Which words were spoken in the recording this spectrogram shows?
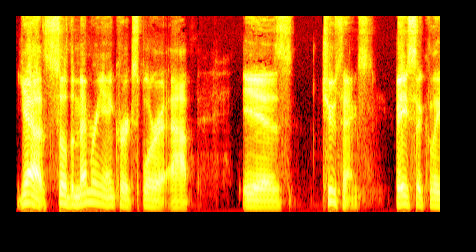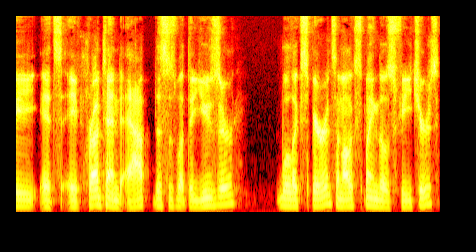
yeah so the memory anchor explorer app is two things basically it's a front end app this is what the user will experience, and I'll explain those features.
